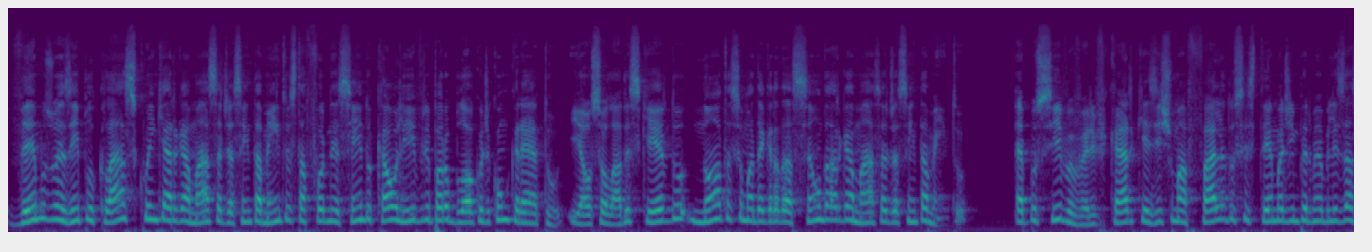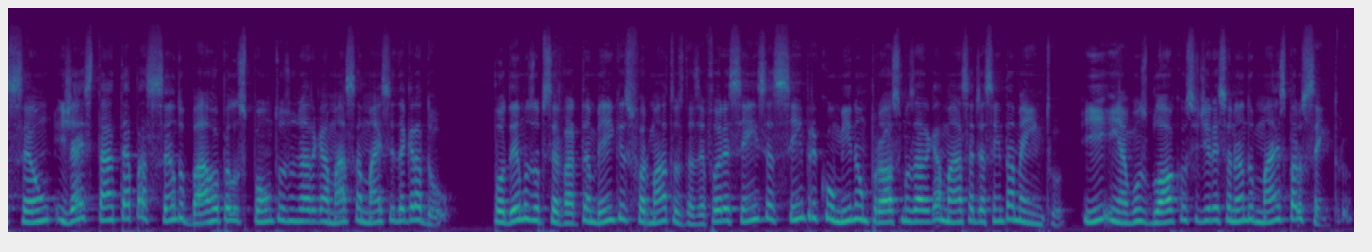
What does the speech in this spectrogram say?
Vemos um exemplo clássico em que a argamassa de assentamento está fornecendo cal livre para o bloco de concreto, e ao seu lado esquerdo, nota-se uma degradação da argamassa de assentamento. É possível verificar que existe uma falha do sistema de impermeabilização e já está até passando barro pelos pontos onde a argamassa mais se degradou. Podemos observar também que os formatos das eflorescências sempre culminam próximos à argamassa de assentamento e, em alguns blocos, se direcionando mais para o centro.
